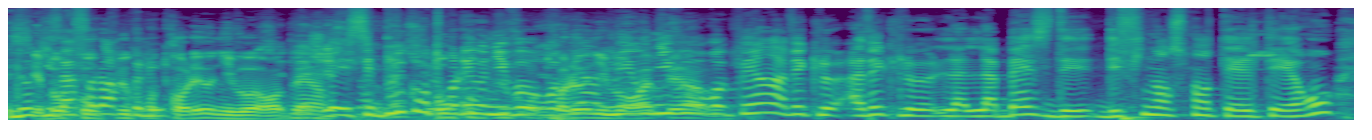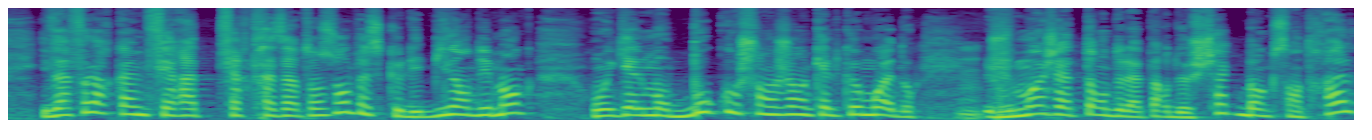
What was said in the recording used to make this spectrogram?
Donc, il va falloir plus que les- contrôlé au niveau européen. et c'est plus contrôlé au niveau européen, mais au niveau européen. européen, avec, le, avec le, la, la baisse des, des financements TLTRO, il va falloir quand même faire, faire très attention parce que les bilans des banques ont également beaucoup changé en quelques mois. Donc, je- moi, j'attends de la part de chaque banque centrale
